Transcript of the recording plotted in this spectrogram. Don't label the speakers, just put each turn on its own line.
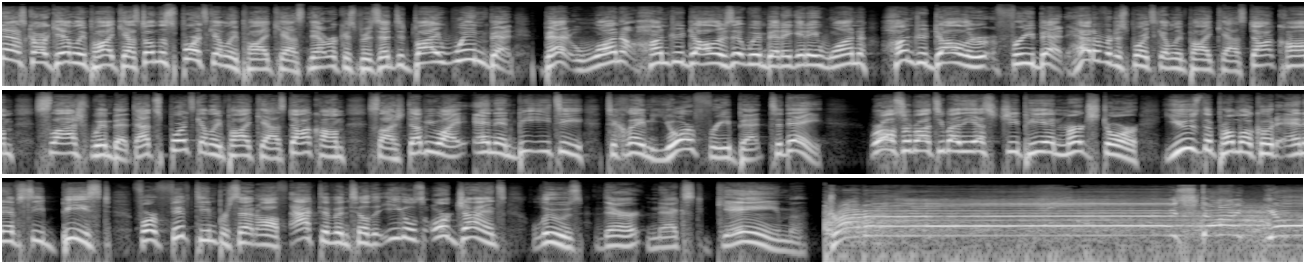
NASCAR Gambling Podcast on the Sports Gambling Podcast Network is presented by WynnBET. Bet $100 at WynnBET and get a $100 free bet. Head over to sportsgamblingpodcast.com slash WynnBET. That's sportsgamblingpodcast.com slash W-I-N-N-B-E-T to claim your free bet today. We're also brought to you by the SGPN merch store. Use the promo code NFC Beast for 15% off, active until the Eagles or Giants lose their next game.
Driver, start your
